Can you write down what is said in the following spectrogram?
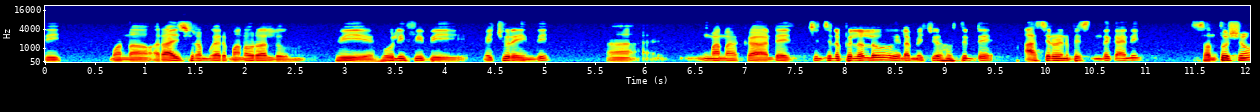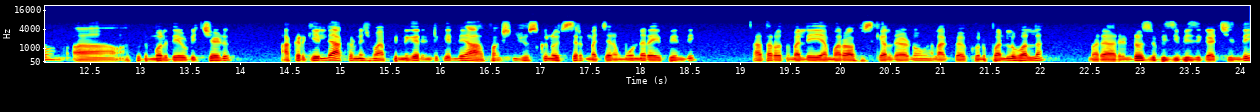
అయింది మొన్న రాజేశ్వరం గారి మనవరాలు వి హోలీ ఫీబీ మెచ్యూర్ అయింది ఆ, మనకు అంటే చిన్న చిన్న పిల్లలు ఇలా మెచ్యూర్ అవుతుంటే ఆశ్చర్యం అనిపిస్తుంది కానీ సంతోషం. ఆ కుటుంబంలో దేవుడు ఇచ్చాడు. అక్కడికి వెళ్ళి అక్కడి నుంచి మా పిన్ని గారి ఇంటికి వెళ్ళి ఆ ఫంక్షన్ చూసుకుని వచ్చేసరికి మధ్యాహ్నం మూడున్నర అయిపోయింది. ఆ తర్వాత మళ్ళీ ఎంఆర్ ఆఫీస్కి వెళ్ళడం అలా కొన్ని పనుల వల్ల మరి ఆ రెండు రోజులు బిజీ బిజీ గడిచింది.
